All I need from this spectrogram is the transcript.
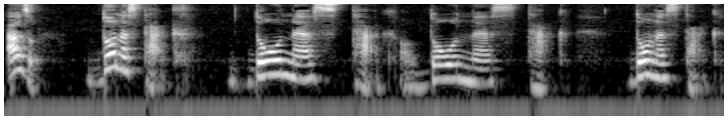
Also, Donnerstag. Donnerstag. Ó, Donnerstag. Donnerstag.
